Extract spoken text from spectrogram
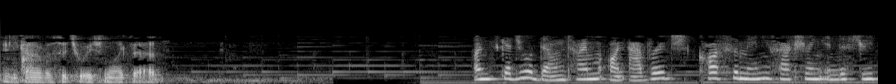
any kind of a situation like that. Unscheduled downtime, on average, costs the manufacturing industry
